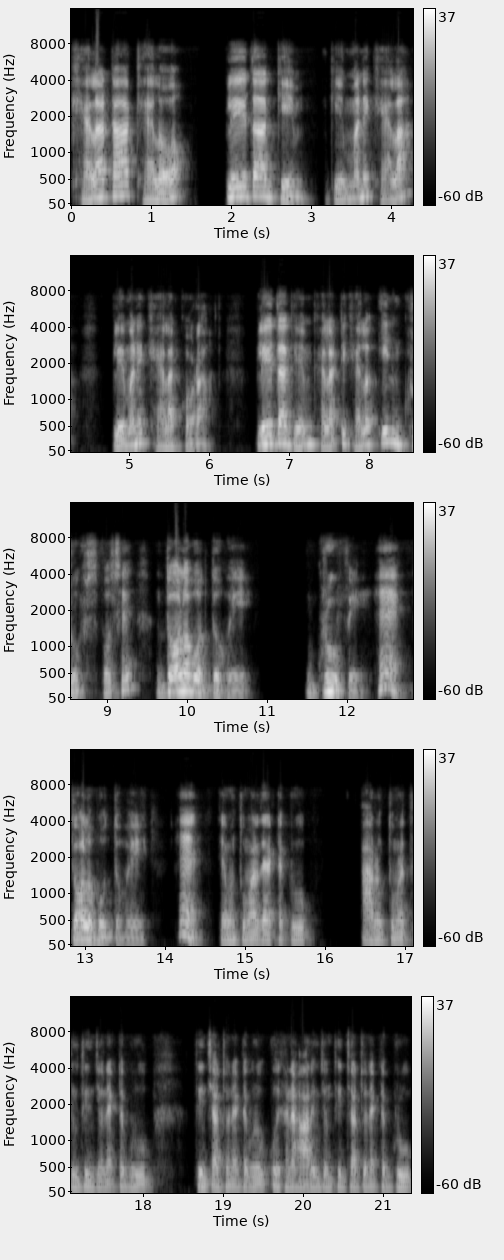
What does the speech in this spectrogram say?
খেলাটা খেলো প্লে দ্য গেম গেম মানে খেলা প্লে মানে খেলা করা। প্লে দ্য গেম খেলাটি খেলো ইন গ্রুপস বলছে, দলবদ্ধ হয়ে। গ্রুপে হ্যাঁ দলবদ্ধ হয়ে হ্যাঁ যেমন তোমাদের একটা গ্রুপ আরও তোমরা দু তিনজন একটা গ্রুপ তিন, চারজন একটা গ্রুপ ওইখানে আরেকজন, তিন, চারজন একটা গ্রুপ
